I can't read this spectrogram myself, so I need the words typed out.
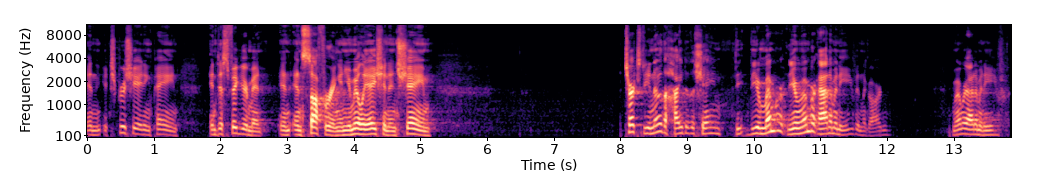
in excruciating pain, in disfigurement, in, in suffering, in humiliation, in shame, Church, do you know the height of the shame? Do, do, you remember, do you remember Adam and Eve in the garden? Remember Adam and Eve?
